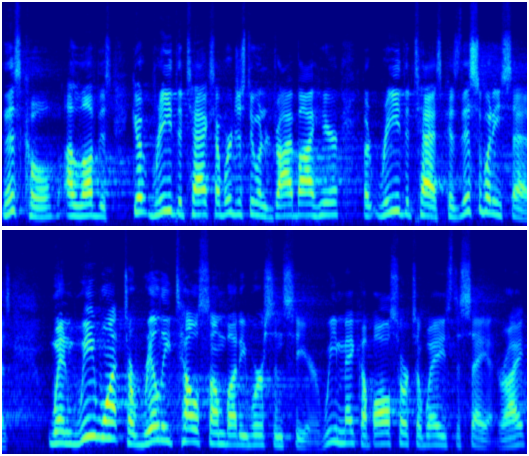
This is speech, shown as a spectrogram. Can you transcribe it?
And this is cool. I love this. Go read the text. We're just doing a drive-by here, but read the text because this is what he says. When we want to really tell somebody we're sincere, we make up all sorts of ways to say it, right?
